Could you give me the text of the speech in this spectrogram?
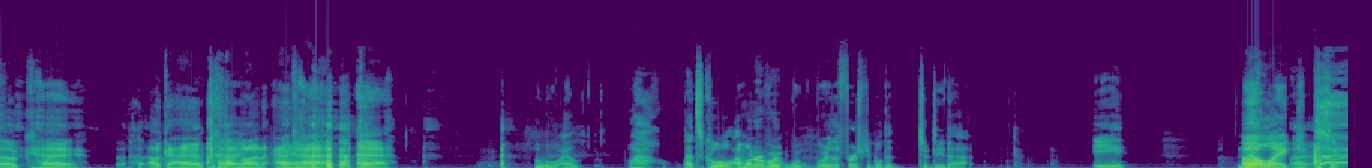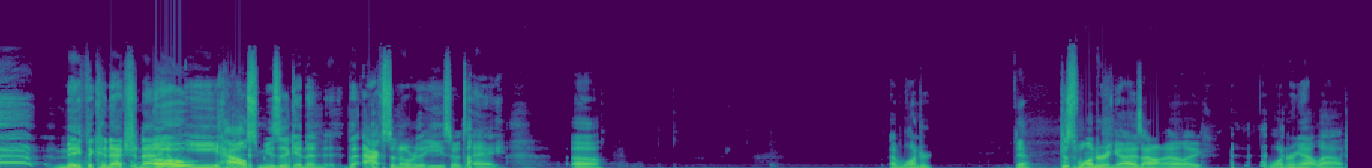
okay Okay. Okay. I'm on a. Okay. Eh. Ooh, I wow, that's cool. I wonder if we're, we're the first people to, to do that. E. No, Oh, like I- I make the connection that you know, Oh. E house music and then the accent over the E, so it's A. Oh, I wonder. Yeah. Just wondering, guys. I don't know, like wondering out loud.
